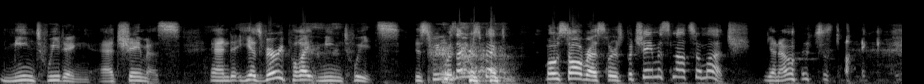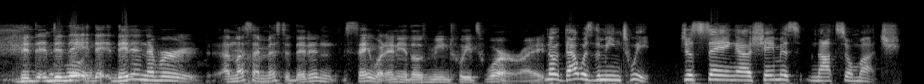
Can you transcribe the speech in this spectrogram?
mean tweeting at Sheamus, and he has very polite mean tweets. His tweet was, "I respect most all wrestlers, but Sheamus not so much." You know, it's just like. Did, did, did they, they? They didn't ever, unless I missed it. They didn't say what any of those mean tweets were, right? No, that was the mean tweet. Just saying, uh, Sheamus not so much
